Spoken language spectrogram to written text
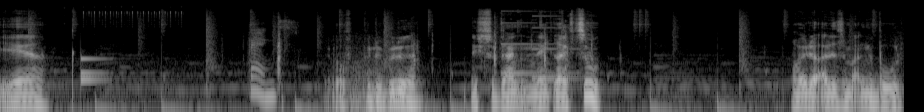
Yeah. Thanks. Oh, bitte, bitte. Nicht zu danken, ne? Greif zu. Heute alles im Angebot.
